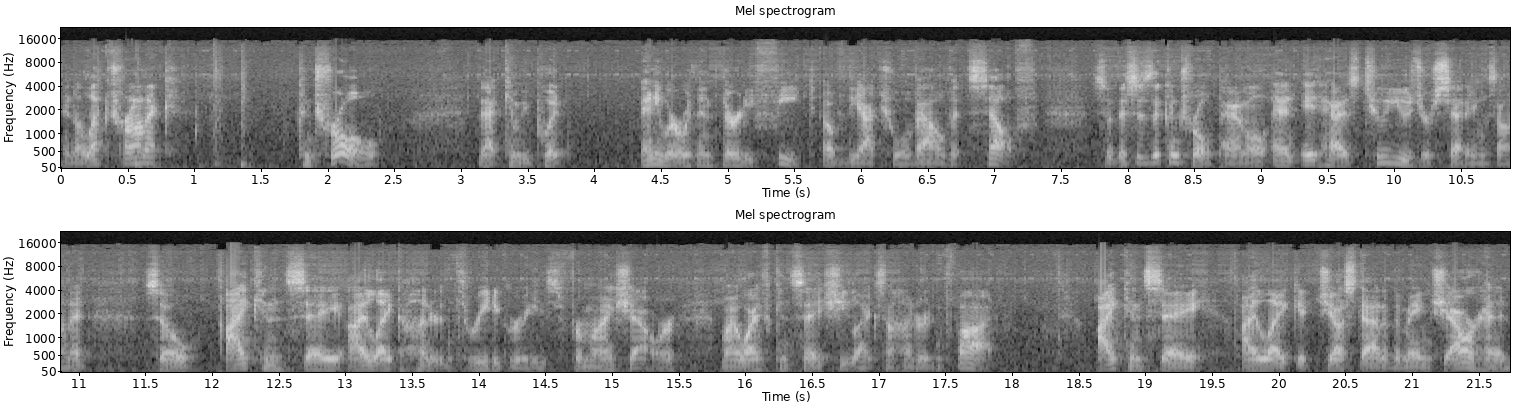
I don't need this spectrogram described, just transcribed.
an electronic control that can be put anywhere within 30 feet of the actual valve itself. So this is the control panel and it has two user settings on it. So I can say I like 103 degrees for my shower. My wife can say she likes 105. I can say I like it just out of the main shower head.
